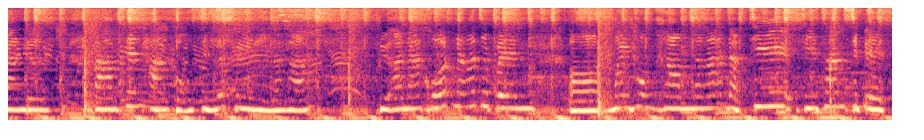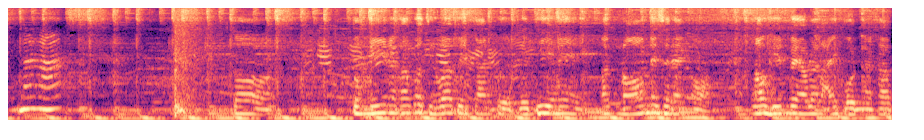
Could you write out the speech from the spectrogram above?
การเดินตามเส้นทางของศิลปินนะคะคืออนาคตนะคะจะเป็นอ่อไม้ทองคำนะคะอันดับที่ซีซั่น11 นะคะ ตรงนี้นะครับก็ถือว่าเป็นการเปิดพื้นที่ให้นักน้องได้แสดงออก เราเห็นแววหลายๆคนนะครับ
